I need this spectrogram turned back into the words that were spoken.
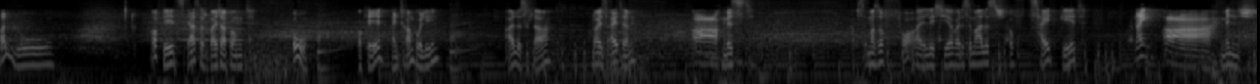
Hallo. Auf geht's. Erster Speicherpunkt. Oh. Okay, ein Trampolin. Alles klar. Neues Item. Ach, Mist. Hab's immer so voreilig hier, weil das immer alles auf Zeit geht. Nein! Ah, Mensch.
